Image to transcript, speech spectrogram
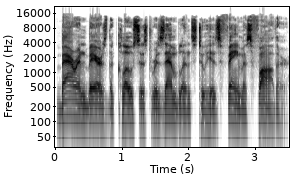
Barron bears the closest resemblance to his famous father.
